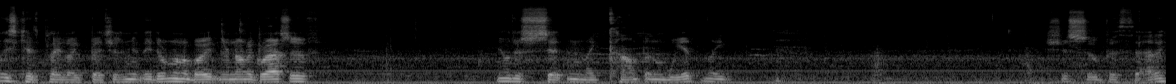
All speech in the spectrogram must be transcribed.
these kids play like bitches. I mean, they don't run about and they're not aggressive. They'll just sit and like camp and wait. Like, it's just so pathetic.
